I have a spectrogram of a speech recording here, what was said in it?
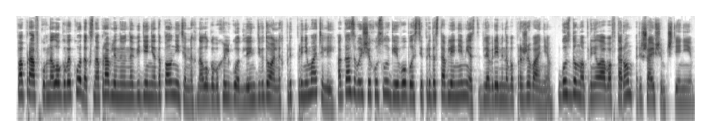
Поправку в налоговый кодекс, направленную на введение дополнительных налоговых льгот для индивидуальных предпринимателей, оказывающих услуги в области предоставления мест для временного проживания, Госдума приняла во втором решающем чтении.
